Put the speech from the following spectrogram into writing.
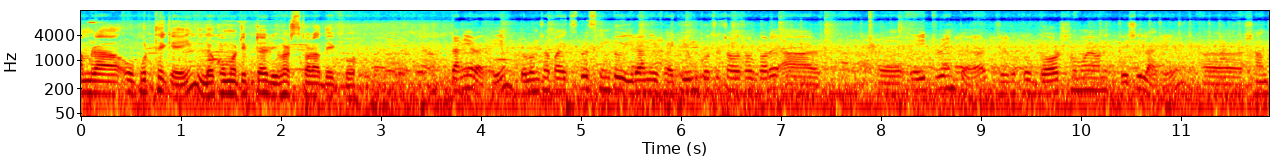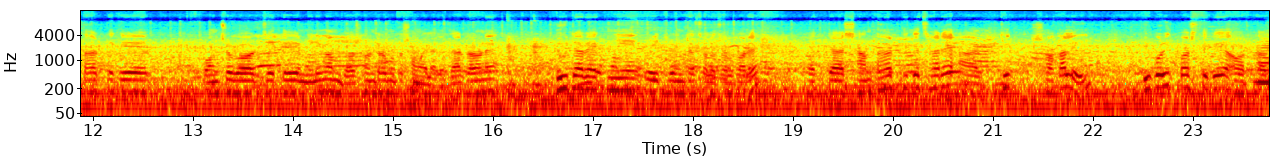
আমরা উপর থেকেই লোকোমোটিভটা রিভার্স করা দেখব। জানিয়ে রাখি, দোলনচাপা এক্সপ্রেস কিন্তু ইরানি ভ্যাকিউম কোচে চলাচল করে আর এই ট্রেনটার যেহেতু গড় সময় অনেক বেশি লাগে সান্তাহার থেকে পঞ্চগড় যেতে মিনিমাম দশ ঘণ্টার মতো সময় লাগে। যার কারণে দুইটা র্যাক নিয়ে এই ট্রেনটা চলাচল করে। একটা সান্তাহার থেকে ছাড়ে আর ঠিক সকালেই বিপরীত পাশ থেকে অর্থাৎ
